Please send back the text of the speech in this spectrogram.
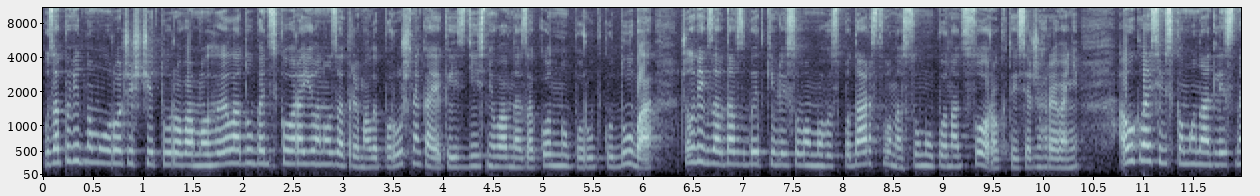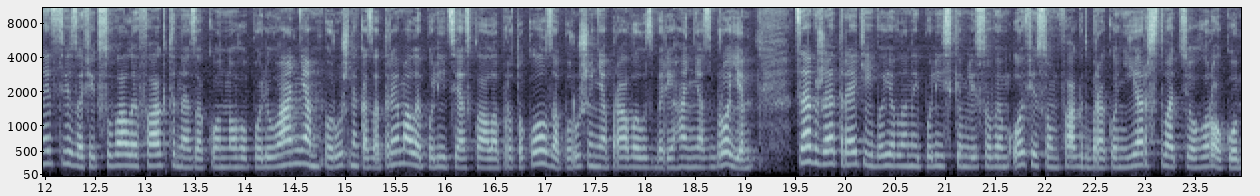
У заповідному урочищі Турова могила Дубенського району затримали порушника, який здійснював незаконну порубку дуба. Чоловік завдав збитків лісовому господарству на суму понад 40 тисяч гривень. А у Класівському надлісництві зафіксували факт незаконного полювання. Порушника затримали. Поліція склала протокол за порушення правил зберігання зброї. Це вже третій виявлений поліським лісовим офісом факт браконьєрства цього року.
